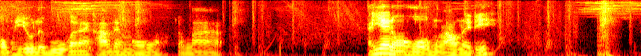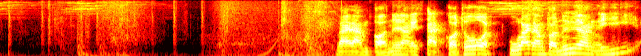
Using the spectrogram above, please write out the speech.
ผมฮิวหรือบูก็ได้ครับแดงโมแต่ว่า ไอ้เหี้ยโนโฮมึงเอาหน่อยดิ ไล่ตามต่อเนื่องไอ้สัตว์ขอโทษ กูไล่ตามต่อเนื่องไอ้เหี้ย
